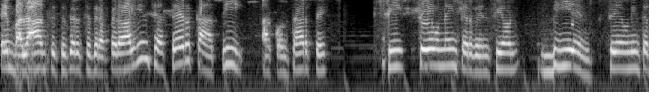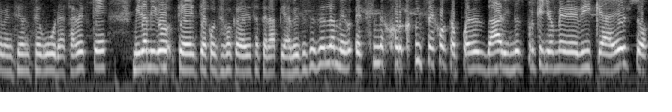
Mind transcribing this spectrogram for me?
en balance, etcétera, etcétera, pero alguien se acerca a ti a contarte, sí, sea una intervención bien, sea una intervención segura. ¿Sabes qué? Mira, amigo, te, te aconsejo que vayas a terapia. A veces ese es, la me- es el mejor consejo que puedes dar y no es porque yo me dedique a esto,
